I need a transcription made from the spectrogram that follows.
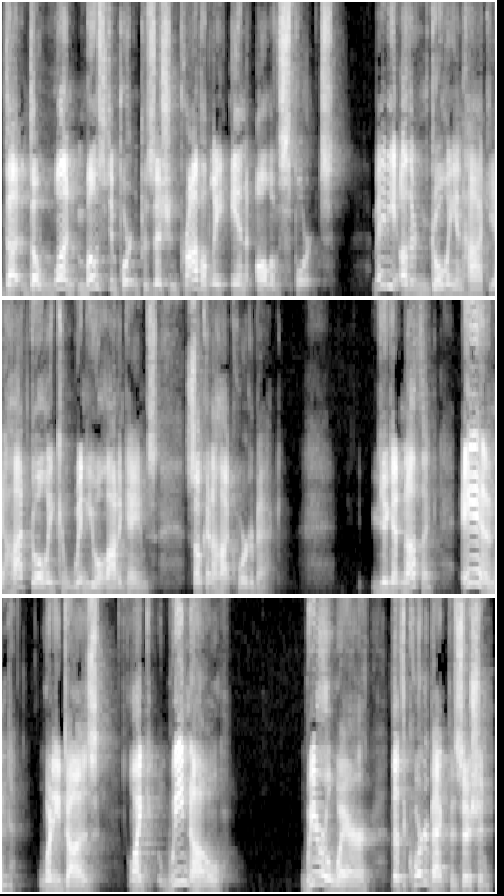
The, the one most important position, probably in all of sports. Maybe other than goalie in hockey. A hot goalie can win you a lot of games. So can a hot quarterback. You get nothing. And what he does, like we know, we're aware that the quarterback position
